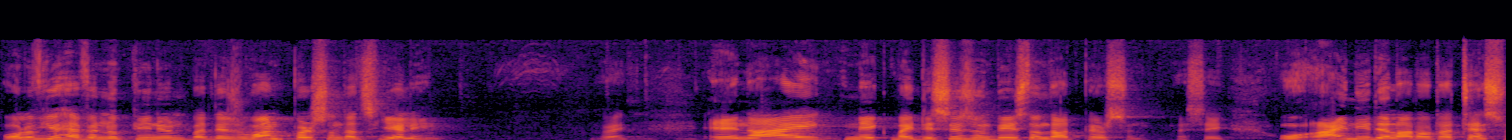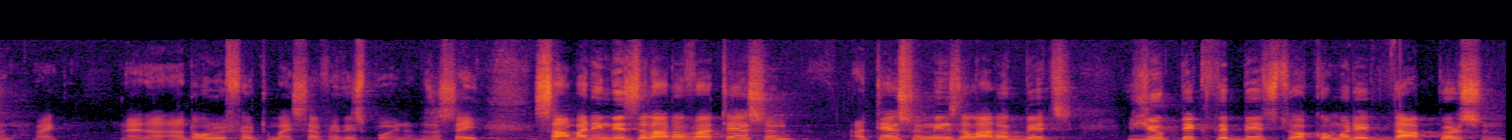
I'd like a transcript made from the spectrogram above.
All of you have an opinion, but there's one person that's yelling, right? And I make my decision based on that person. I say, oh, I need a lot of attention, right? I don't refer to myself at this point. I'm just saying somebody needs a lot of attention. Attention means a lot of bits. You pick the bits to accommodate that person.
